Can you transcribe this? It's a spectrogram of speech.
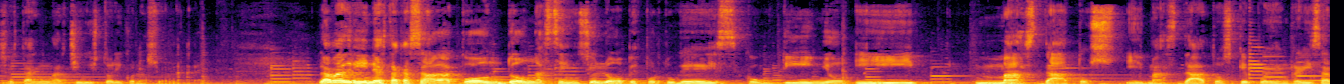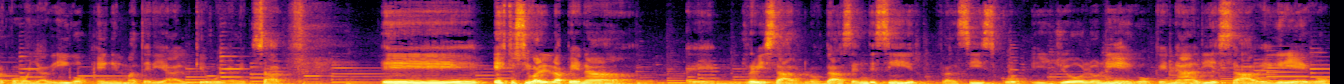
Eso está en un archivo histórico nacional. La madrina está casada con don Asensio López, portugués, Coutinho y más datos y más datos que pueden revisar, como ya digo, en el material que voy a anexar. Eh, esto sí vale la pena eh, revisarlo. Das en decir, Francisco, y yo lo niego, que nadie sabe griego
